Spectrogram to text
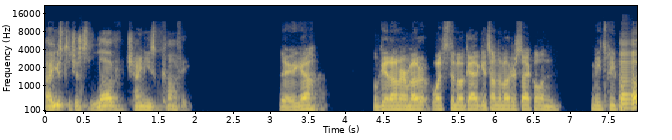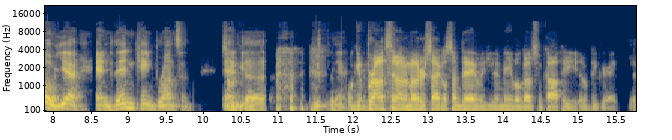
I used to just love Chinese coffee. There you go. We'll get on our motor. What's the guy that gets on the motorcycle and meets people? Oh yeah, and then came Bronson, So and we- uh, it was brilliant. We'll get Bronson on a motorcycle someday with you and me. We'll go have some coffee. It'll be great. Yeah.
